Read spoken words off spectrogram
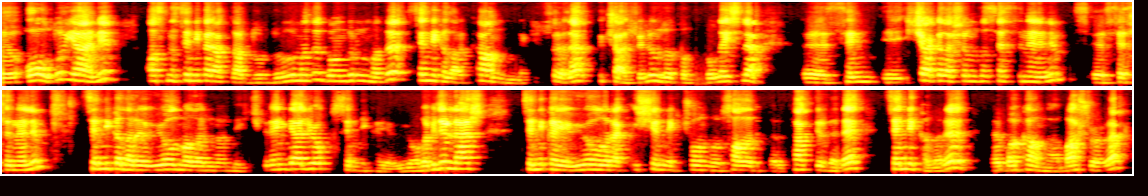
oldu. Yani aslında sendikal haklar durdurulmadı, dondurulmadı. Sendikalar kanunundaki süreler 3 ay süreyle uzatıldı. Dolayısıyla e, sen, e, işçi arkadaşlarımıza seslenelim, e, seslenelim. Sendikalara üye olmalarının önünde hiçbir engel yok. Sendikaya üye olabilirler. Sendikaya üye olarak iş yerindeki çoğunluğu sağladıkları takdirde de sendikaları e, bakanlığa başvurarak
